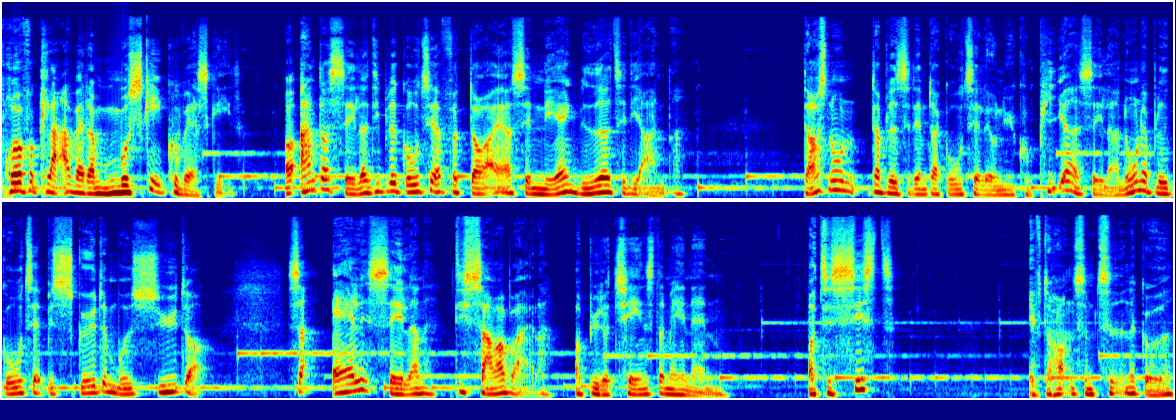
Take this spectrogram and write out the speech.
prøve at forklare, hvad der måske kunne være sket. Og andre celler, de er blevet gode til at fordøje og sende næring videre til de andre. Der er også nogen, der er blevet til dem, der er gode til at lave nye kopier af celler, og nogen er blevet gode til at beskytte mod sygdom. Så alle cellerne, de samarbejder og bytter tjenester med hinanden. Og til sidst, efterhånden som tiden er gået,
